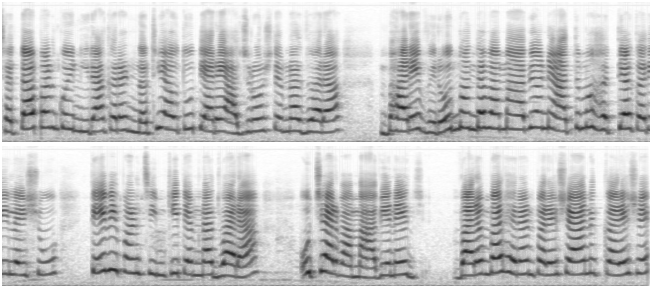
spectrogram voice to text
છતાં પણ કોઈ નિરાકરણ નથી આવતું, ત્યારે આજરોજ તેમના દ્વારા ભારે વિરોધ નોંધાવવામાં આવ્યો અને આત્મહત્યા કરી લઈશું તેવી પણ ચીમકી તેમના દ્વારા ઉચ્ચારવામાં આવી. અને વારંવાર હેરાન પરેશાન કરે છે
